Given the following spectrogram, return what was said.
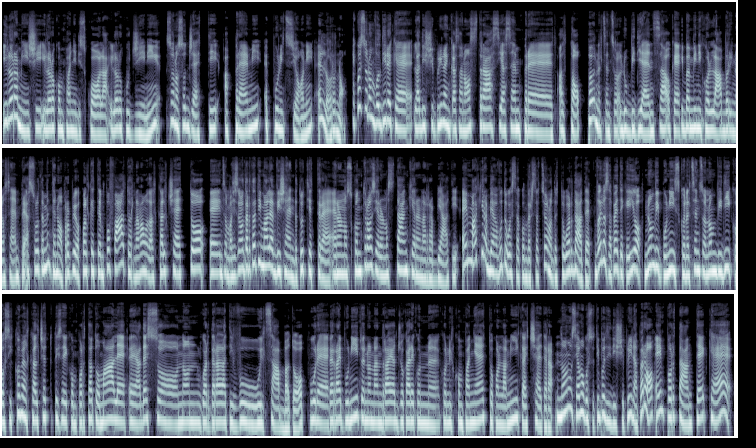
i loro amici, i loro compagni di scuola, i loro cugini sono soggetti a premi e punizioni e loro no. E questo non vuol dire che la disciplina in casa nostra sia sempre al top, nel senso l'ubbidienza o che i bambini collaborino sempre, assolutamente no. Proprio qualche tempo fa tornavamo dal calcetto e insomma si sono trattati male a vicenda, tutti e tre, erano scontrosi, erano stanchi, erano arrabbiati e in macchina abbiamo avuto questa conversazione, ho detto guardate, voi lo sapete che io non vi punisco, nel senso non vi dico siccome al al calcetto ti sei comportato male e adesso non guarderai la tv il sabato, oppure verrai punito e non andrai a giocare con, con il compagnetto, con l'amica, eccetera. Non usiamo questo tipo di disciplina, però è importante che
